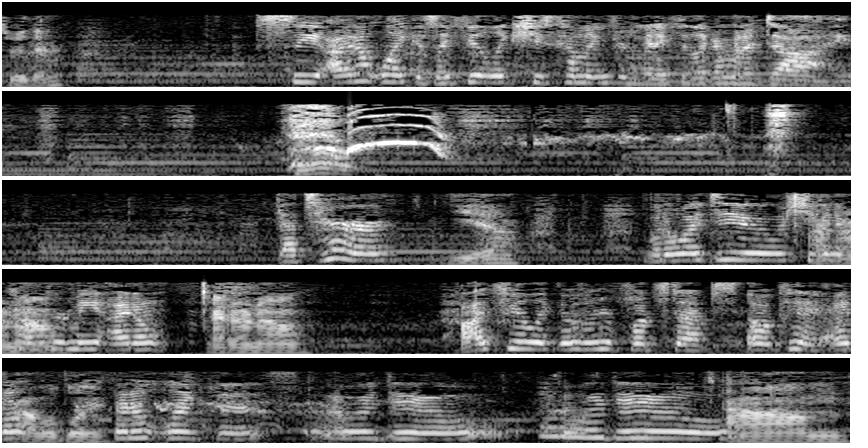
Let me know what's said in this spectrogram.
Through there? See, I don't like this. I feel like she's coming for me and I feel like I'm gonna die. Whoa. That's her. Yeah. What do I do? Is she gonna come know. for me? I don't. I don't know. I feel like those are her footsteps. Okay, I don't. Probably. I don't like this. What do I do? What do I do? Um.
